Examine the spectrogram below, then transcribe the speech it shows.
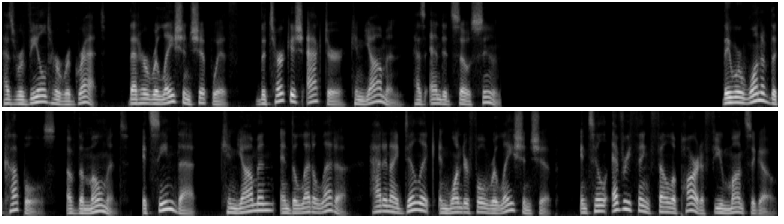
has revealed her regret that her relationship with the Turkish actor Can Yaman has ended so soon. They were one of the couples of the moment. It seemed that Can Yaman and Diletta Leotta had an idyllic and wonderful relationship until everything fell apart a few months ago.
